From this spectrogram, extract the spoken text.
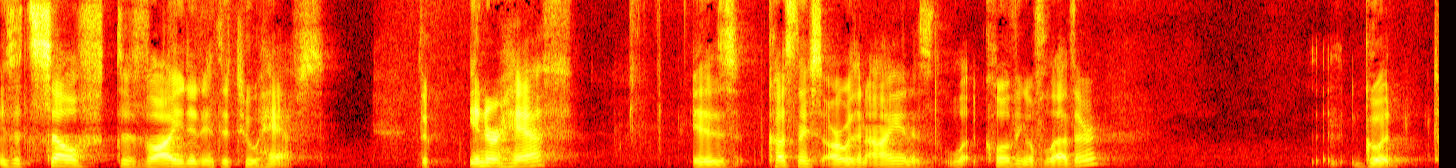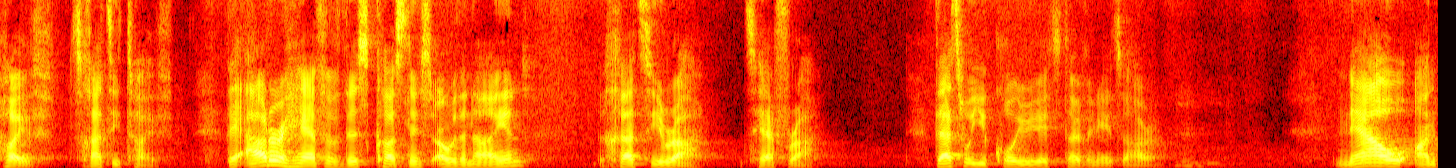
is itself divided into two halves. The inner half is kasnes are with an ayin, is le- clothing of leather. Good, toiv, it's chatzi toiv. The outer half of this kasnes are with an ayin, the chatzi ra, it's half ra. That's what you call your yetz toiv and yetz hara. Now, on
